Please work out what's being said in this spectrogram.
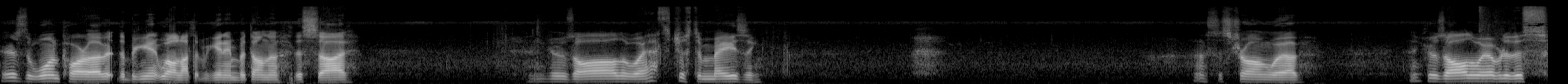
here's the one part of it, the beginning, well not the beginning, but on the this side. It goes all the way. That's just amazing. That's a strong web. It goes all the way over to this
